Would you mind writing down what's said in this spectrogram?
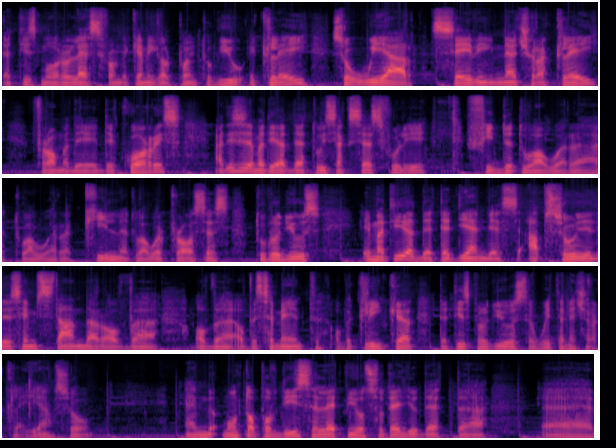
That is more or less, from the chemical point of view, a clay. So we are saving natural clay from the, the quarries, and this is a material that we successfully feed to our uh, to our kiln, to our process, to produce a material that at the end is absolutely the same standard of uh, of, uh, of a cement, of a clinker that is produced with a natural clay. Yeah? So and on top of this, let me also tell you that uh,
